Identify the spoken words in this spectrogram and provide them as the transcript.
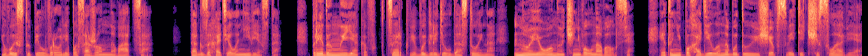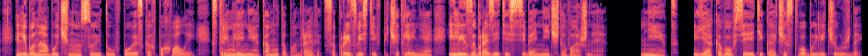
выступил в роли посаженного отца. Так захотела невеста. Преданный Яков в церкви выглядел достойно, но и он очень волновался. Это не походило на бытующее в свете тщеславие, либо на обычную суету в поисках похвалы, стремление кому-то понравиться, произвести впечатление или изобразить из себя нечто важное. Нет, Якову все эти качества были чужды.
